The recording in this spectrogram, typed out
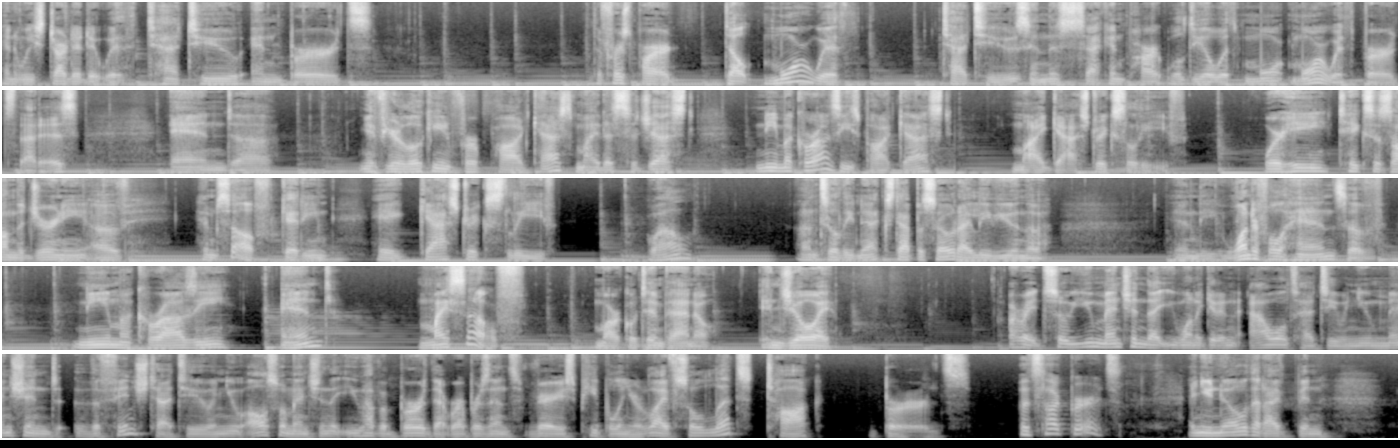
And we started it with tattoo and birds. The first part dealt more with tattoos, and this second part will deal with more more with birds. That is, and uh, if you're looking for podcasts, might I suggest Nima Kharrazi's podcast, My Gastric Sleeve, where he takes us on the journey of himself getting a gastric sleeve. Well, until the next episode, I leave you in the in the wonderful hands of Nima Kharrazi and myself, Marco Timpano. Enjoy. All right, so you mentioned that you want to get an owl tattoo, and you mentioned the finch tattoo, and you also mentioned that you have a bird that represents various people in your life. So let's talk birds. Let's talk birds. And you know that I've been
